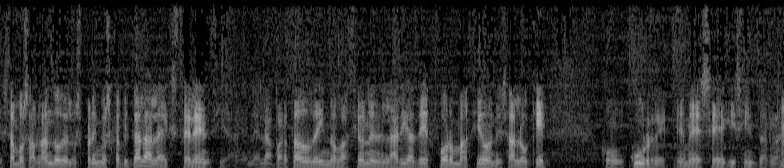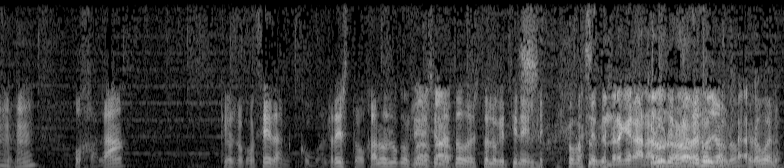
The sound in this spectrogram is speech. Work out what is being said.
estamos hablando de los premios Capital a la excelencia en el apartado de innovación en el área de formación. Es a lo que concurre MSX Internacional. Ojalá que os lo concedan, como al resto. Ojalá os lo concedan a todos. Esto es lo que tiene. Se tendrá que ganar uno, ¿no? Pero bueno,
